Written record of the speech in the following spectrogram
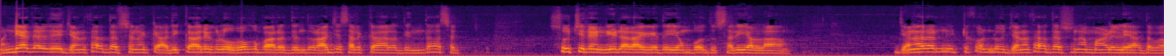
ಮಂಡ್ಯದಲ್ಲಿ ಜನತಾ ದರ್ಶನಕ್ಕೆ ಅಧಿಕಾರಿಗಳು ಹೋಗಬಾರದೆಂದು ರಾಜ್ಯ ಸರ್ಕಾರದಿಂದ ಸಚ್ ಸೂಚನೆ ನೀಡಲಾಗಿದೆ ಎಂಬುದು ಸರಿಯಲ್ಲ. ಜನರನ್ನು ಇಟ್ಟುಕೊಂಡು ಜನತಾ ದರ್ಶನ ಮಾಡಲಿ ಅಥವಾ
